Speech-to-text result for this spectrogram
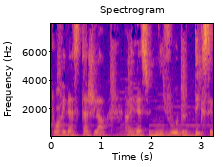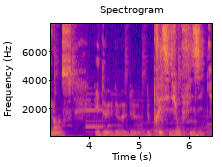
pour arriver à cet âge-là, arriver à ce niveau d'excellence et de, de, de précision physique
